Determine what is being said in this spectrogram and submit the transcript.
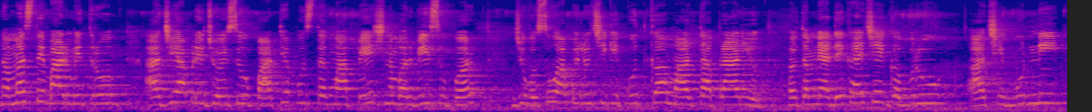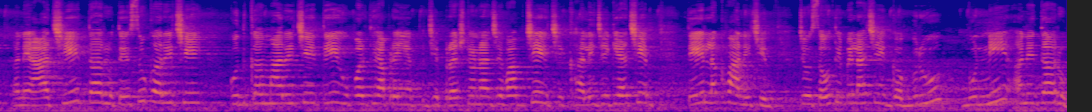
નમસ્તે બાળ મિત્રો આજે આપણે જોઈશું પાઠ્યપુસ્તકમાં પેજ નંબર વીસ ઉપર જુઓ શું આપેલું છે કે કૂદકા મારતા પ્રાણીઓ. હવે તમને આ દેખાય છે ગભરું આ છે બુડની અને આ છે તરુ. તે શું કરે છે? કૂદકા મારે છે. તે ઉપરથી આપણે અહીંયા જે પ્રશ્નોના જવાબ છે જે ખાલી જગ્યા છે, તે લખવાની છે. જો સૌથી પહેલાં છે ગભરું બુન્ની અને તરુ.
